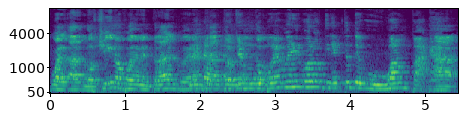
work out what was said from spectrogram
cual- a los chinos pueden entrar, pueden entrar todo Los el mundo. pueden venir vuelos directos de Wuhan para acá. Ah,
